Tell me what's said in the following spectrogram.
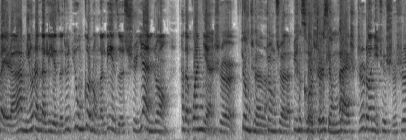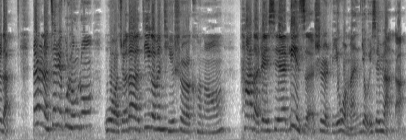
伟人啊、名人的例子，就用各种的例子去验证他的观点是正确的，正确的，并且执行的哎，值得你去实施的。但是呢，在这过程中，我觉得第一个问题是，可能他的这些例子是离我们有一些远的。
